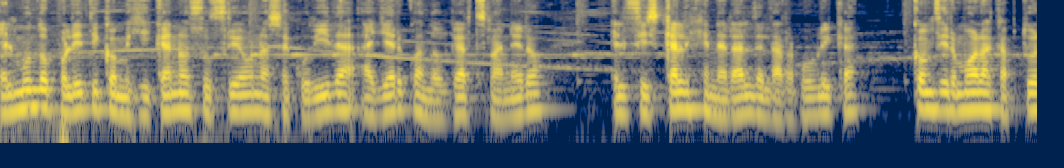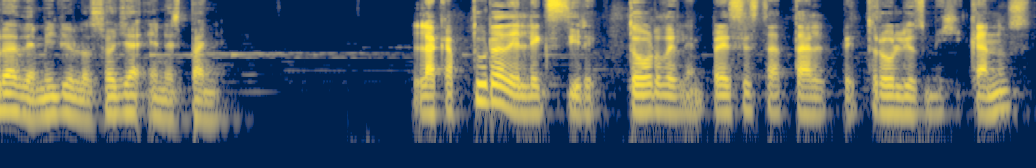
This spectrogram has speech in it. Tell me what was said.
El mundo político mexicano sufrió una sacudida ayer cuando Gertz Manero el fiscal general de la República confirmó la captura de Emilio Lozoya en España. La captura del exdirector de la empresa estatal Petróleos Mexicanos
